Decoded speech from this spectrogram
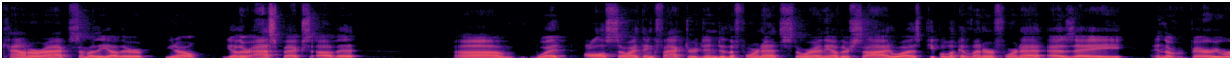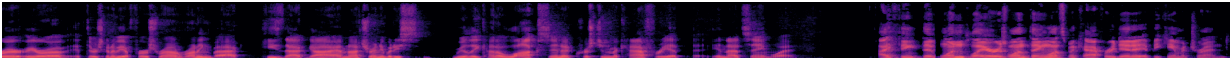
counteract some of the other, you know, the other aspects of it. Um, what also I think factored into the Fournette story on the other side was people look at Leonard Fournette as a in the very rare era if there's going to be a first round running back, he's that guy. I'm not sure anybody really kind of locks in at Christian McCaffrey at, in that same way. I think that one player is one thing. Once McCaffrey did it, it became a trend,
